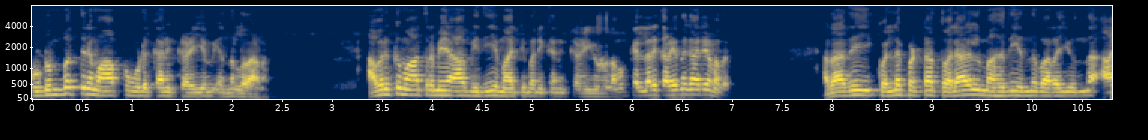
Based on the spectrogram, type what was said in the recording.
കുടുംബത്തിന് മാപ്പ് കൊടുക്കാൻ കഴിയും എന്നുള്ളതാണ്. അവർക്ക് മാത്രമേ ആ വിധിയെ മാറ്റിമറിക്കാൻ കഴിയുള്ളൂ. നമുക്ക് എല്ലാവർക്കും അറിയുന്ന കാര്യമാണത്. അതായത് ഈ കൊല്ലപ്പെട്ട തൊലാലൽ മഹദി എന്ന് പറയുന്ന ആ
